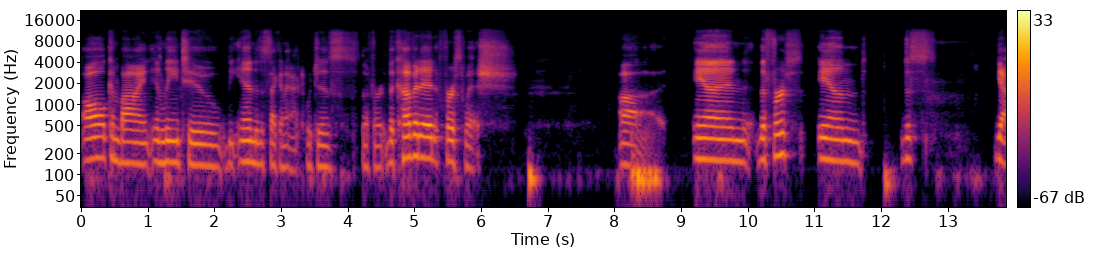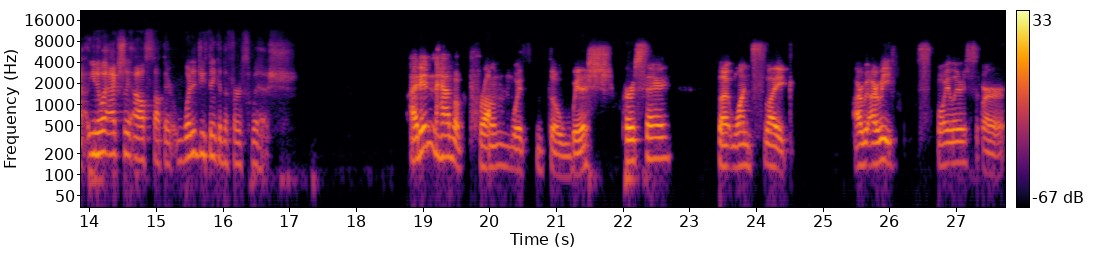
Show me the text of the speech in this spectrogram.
all combine and lead to the end of the second act which is the first the coveted first wish. Uh and the first and just yeah you know what? Actually i'll stop there. What did you think of the first wish i didn't have a problem with the wish per se but once like are we are we spoilers or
